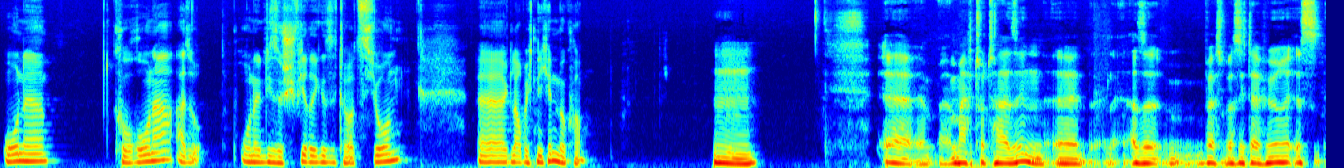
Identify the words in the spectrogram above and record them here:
ohne Corona, also ohne diese schwierige Situation, äh, glaube ich, nicht hinbekommen. Äh, macht total Sinn. Äh, also, was, was ich da höre, ist,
